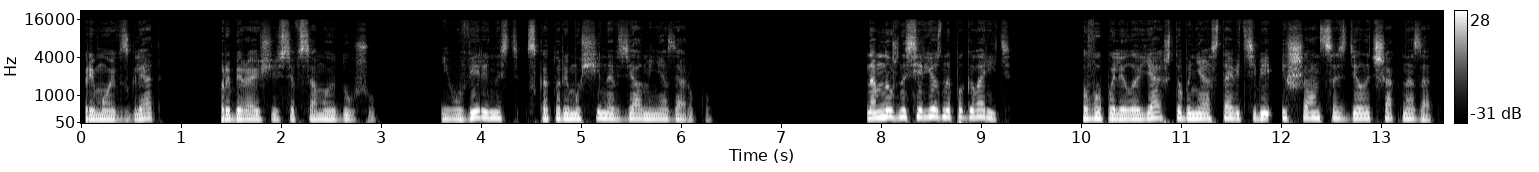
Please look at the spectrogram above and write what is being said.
прямой взгляд, пробирающийся в самую душу, и уверенность, с которой мужчина взял меня за руку. «Нам нужно серьезно поговорить», — выпалила я, чтобы не оставить себе и шанса сделать шаг назад.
